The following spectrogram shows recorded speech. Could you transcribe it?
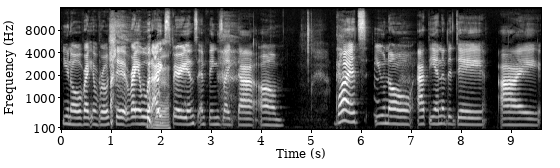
you know, writing real shit, writing what I experience and things like that. Um, but you know, at the end of the day, I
